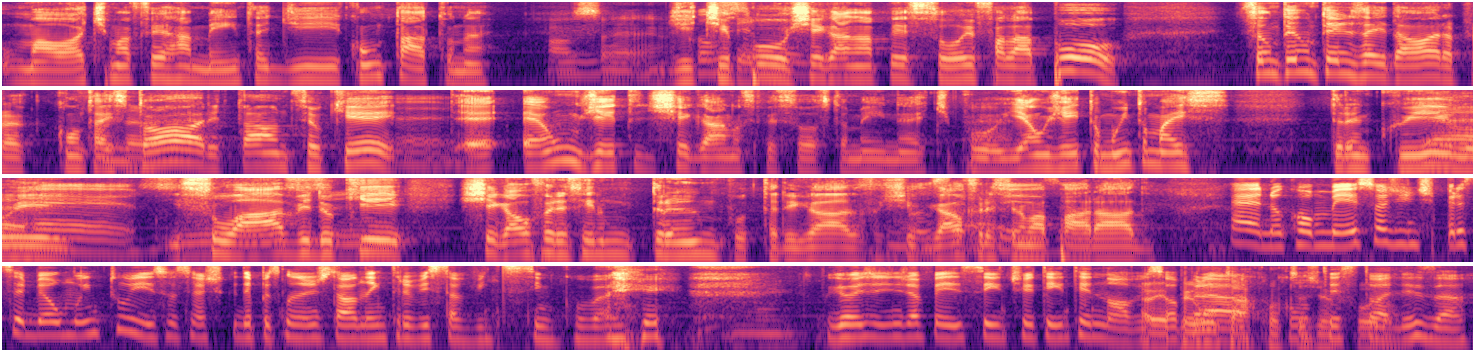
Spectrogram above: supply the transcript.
uma ótima ferramenta de contato, né? Nossa, é. De Com tipo, certeza. chegar numa pessoa e falar, pô, você não tem um tênis aí da hora pra contar a história e tal, não sei o quê. É, é um jeito de chegar nas pessoas também, né? Tipo, e é um jeito muito mais tranquilo e, É. e suave do sim. que chegar oferecendo um trampo, tá ligado? Chegar oferecendo uma parada. É, no começo a gente percebeu muito isso. Assim, acho que depois quando a gente tava na entrevista 25, vai. Porque hoje a gente já fez 189, Eu ia só pra contextualizar.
